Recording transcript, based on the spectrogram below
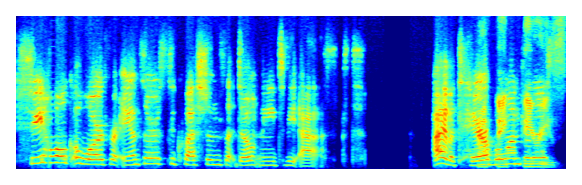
She-Hulk Award for answers to questions that don't need to be asked. I have a terrible one for this.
